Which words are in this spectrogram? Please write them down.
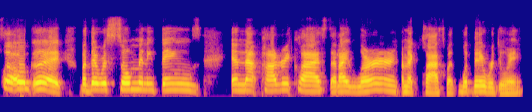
so good. But there were so many things in that pottery class that I learned. I'm at class, but what they were doing,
